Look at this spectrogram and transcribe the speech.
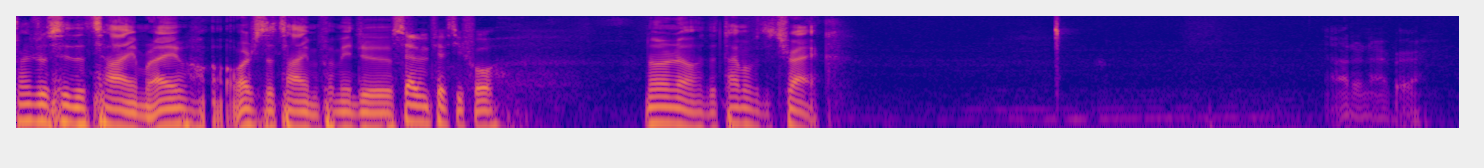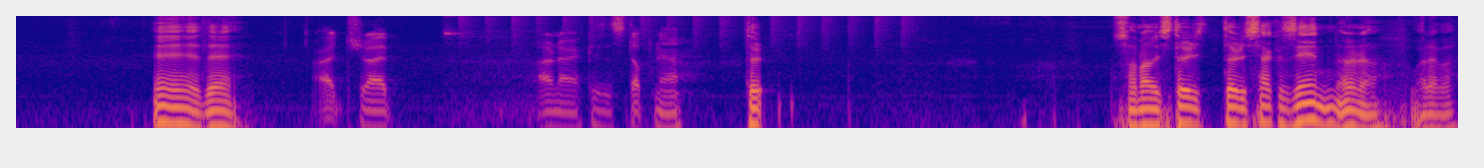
trying to see the time, right? Where's the time for me to? Seven fifty four. No, no, no. The time of the track. I don't know, bro. Yeah, yeah, yeah, there. All right, should I? I don't know because it's stopped now. Thir- so now it's 30, 30 seconds in. I don't know. Whatever.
